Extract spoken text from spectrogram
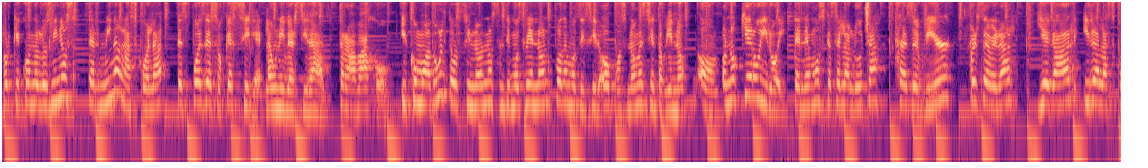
porque cuando los niños terminan la escuela, después de eso, ¿qué sigue? La universidad, trabajo. Y como adultos, si no nos sentimos bien, no podemos decir, oh, pues no me siento bien, no, o no quiero ir hoy. Tenemos que hacer la lucha, persevere, perseverar, llegar, ir a la escuela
